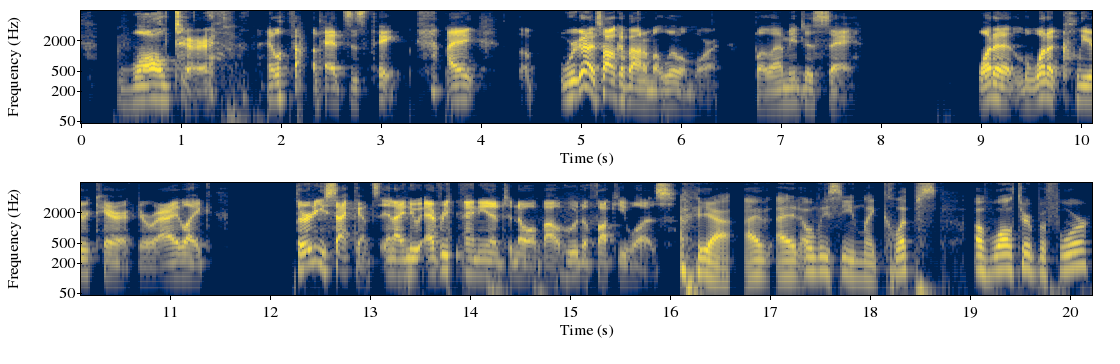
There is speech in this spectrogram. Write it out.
Walter. I love how that's his thing. I uh, we're gonna talk about him a little more, but let me just say, what a what a clear character. I like thirty seconds, and I knew everything I needed to know about who the fuck he was. yeah, I I had only seen like clips of Walter before,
